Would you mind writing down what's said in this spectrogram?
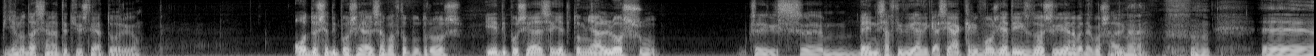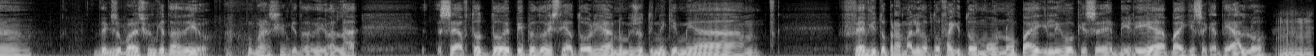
πηγαίνοντας σε ένα τέτοιο εστιατόριο, όντως εντυπωσιάζει από αυτό που τρως ή εντυπωσιάζεσαι γιατί το μυαλό σου ξέρεις, ε, μπαίνει σε αυτή τη διαδικασία ακριβώς γιατί έχεις δώσει ένα πεντακοσάρικο. Ναι. ε, δεν ξέρω, μπορεί να ισχύουν και τα δύο. μπορεί να ισχύουν και τα δύο. Αλλά σε αυτό το επίπεδο εστιατόρια νομίζω ότι είναι και μια. Φεύγει το πράγμα λίγο από το φαγητό μόνο, πάει λίγο και σε εμπειρία, πάει και σε κάτι άλλο. Μμμ.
